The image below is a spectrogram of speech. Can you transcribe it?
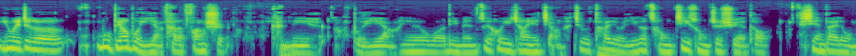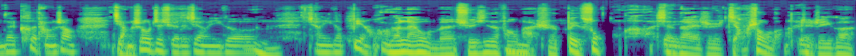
因为这个目标不一样，它的方式肯定也不一样。因为我里面最后一章也讲了，就是它有一个从寄送之学到现代的我们在课堂上讲授之学的这样一个、嗯这样一个变化。原来我们学习的方法是背诵啊，现在是讲授了，这是一个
